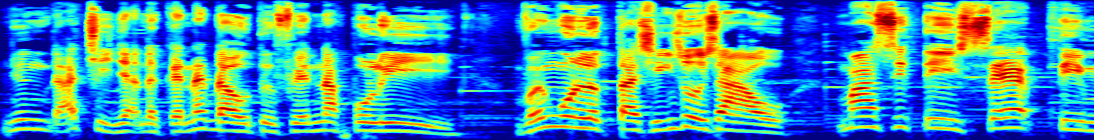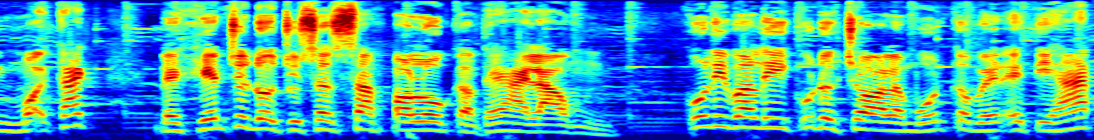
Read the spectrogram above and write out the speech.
nhưng đã chỉ nhận được cái nắc đầu từ phía Napoli. Với nguồn lực tài chính dồi dào, Man City sẽ tìm mọi cách để khiến cho đội chủ sân San Paulo cảm thấy hài lòng. Koulibaly cũng được cho là muốn cầu bến Etihad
